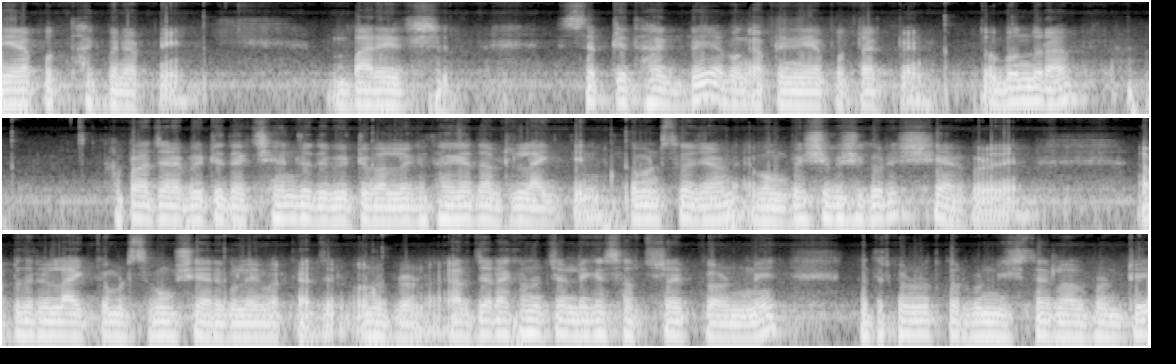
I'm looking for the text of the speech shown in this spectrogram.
নিরাপদ থাকবেন আপনি। বাড়ির সেফটি থাকবে এবং আপনি নিরাপদ থাকবেন। তো বন্ধুরা আপনারা যারা ভিডিও দেখছেন, যদি ভিডিও ভালো লেগে থাকে, তাহলে লাইক দিন কমেন্টস করে জানান এবং বেশি বেশি করে শেয়ার করে দিন। আপনাদের লাইক কমেন্টস এবং শেয়ারগুলো আমার কাজের অনুপ্রেরণা। আর যারা এখনও চ্যানেলটিকে সাবস্ক্রাইব করেননি, তাদেরকে অনুরোধ করবেন নিচে থাকলে লাল বাটনটি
